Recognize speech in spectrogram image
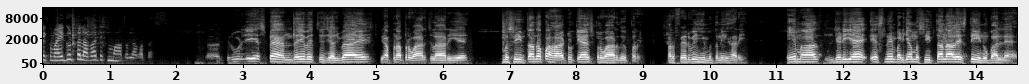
ਇੱਕ ਵਾਹਿਗੁਰੂ ਤੋਂ ਇਲਾਵਾ ਤੇ ਇੱਕ ਮਾਂ ਤੋਂ ਇਲਾਵਾ ਬਸ। ਜ਼ਰੂਰ ਜੀ, ਇਸ ਭੈਣ ਦੇ ਵਿੱਚ ਜਜ਼ਬਾ ਹੈ ਕਿ ਆਪਣਾ ਪਰਿਵਾਰ ਚਲਾ ਰਹੀ ਹੈ। ਮੁਸੀਬਤਾਂ ਦਾ ਪਹਾੜ ਟੁੱਟਿਆ ਇਸ ਪਰਿਵਾਰ ਦੇ ਉੱਪਰ, ਪਰ ਫਿਰ ਵੀ ਹਿੰਮਤ ਨਹੀਂ ਹਾਰੀ। ਇਹ ਮਾਂ ਜਿਹੜੀ ਹੈ ਇਸ ਨੇ ਬੜੀਆਂ ਮੁਸੀਬਤਾਂ ਨਾਲ ਇਸ ਧੀ ਨੂੰ ਪਾਲਿਆ ਹੈ।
